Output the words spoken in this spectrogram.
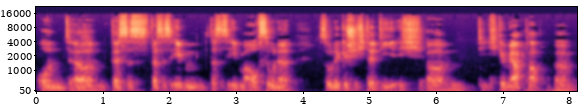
Und ähm, das ist das ist eben das ist eben auch so eine so eine Geschichte, die ich, ähm, die ich gemerkt habe, ähm,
